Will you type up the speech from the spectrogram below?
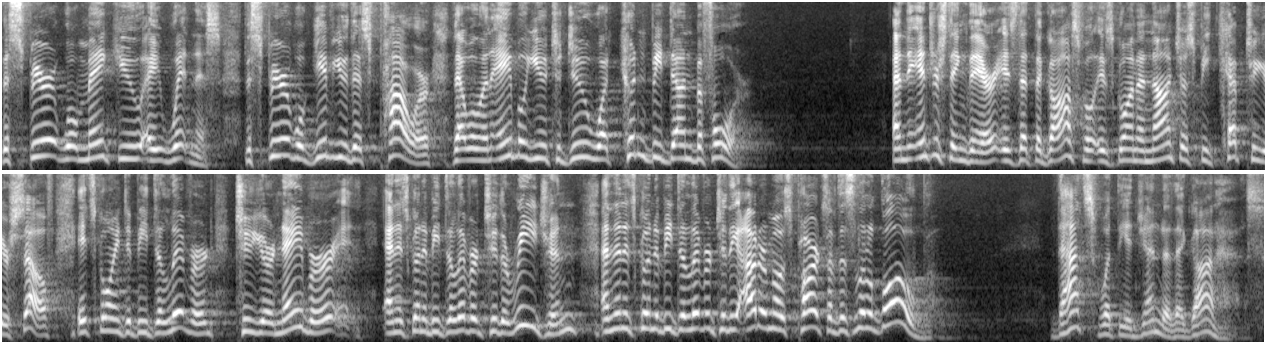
the Spirit will make you a witness. The Spirit will give you this power that will enable you to do what couldn't be done before. And the interesting there is that the gospel is going to not just be kept to yourself, it's going to be delivered to your neighbor, and it's going to be delivered to the region, and then it's going to be delivered to the uttermost parts of this little globe. That's what the agenda that God has.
